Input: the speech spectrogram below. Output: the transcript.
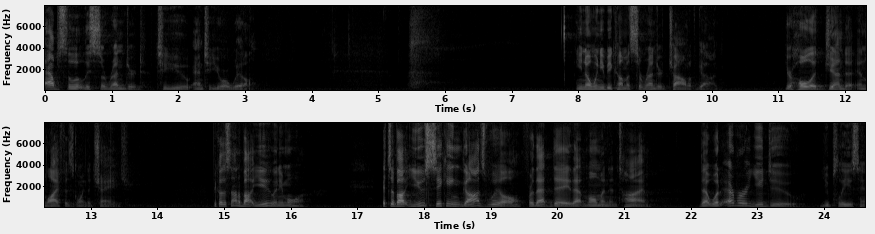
absolutely surrendered to you and to your will. You know, when you become a surrendered child of God, your whole agenda in life is going to change. Because it's not about you anymore. It's about you seeking God's will for that day, that moment in time, that whatever you do, you please Him.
